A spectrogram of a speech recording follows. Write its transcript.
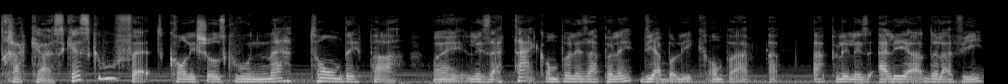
tracassent? Qu'est-ce que vous faites quand les choses que vous n'attendez pas, les attaques, on peut les appeler diaboliques, on peut appeler les aléas de la vie,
